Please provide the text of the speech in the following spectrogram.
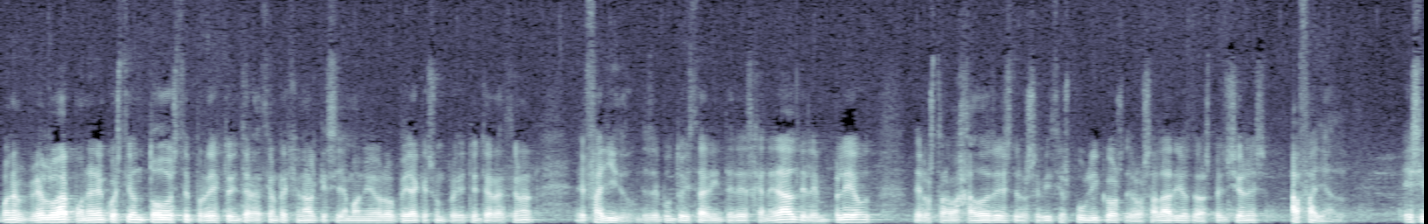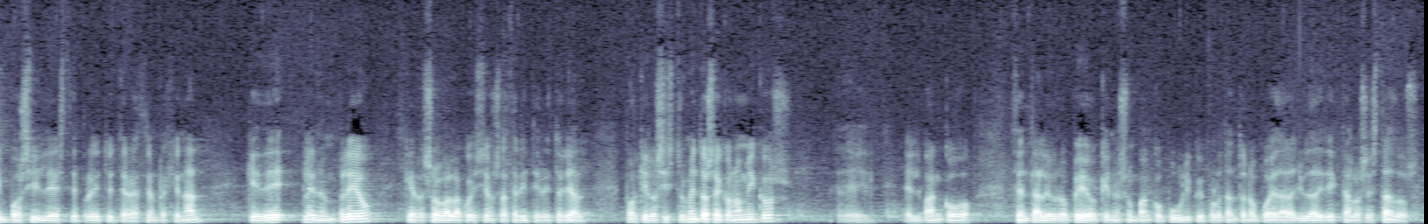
Bueno, en primer lugar, poner en cuestión todo este proyecto de integración regional que se llama Unión Europea, que es un proyecto integración eh, fallido desde el punto de vista del interés general, del empleo, de los trabajadores, de los servicios públicos, de los salarios, de las pensiones, ha fallado. Es imposible este proyecto de integración regional que dé pleno empleo, que resuelva la cohesión social y territorial, porque los instrumentos económicos, eh, el Banco Central Europeo, que no es un banco público y por lo tanto no puede dar ayuda directa a los Estados,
